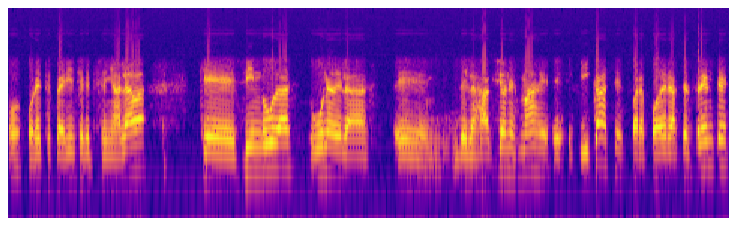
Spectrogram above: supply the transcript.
por, esta experiencia que te señalaba, que sin dudas una de las eh, de las acciones más e, eficaces para poder hacer frente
